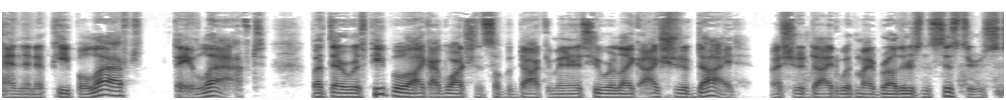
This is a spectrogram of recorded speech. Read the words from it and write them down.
And then if people left they left. But there was people like i've watched in some documentaries who were like i should have died. I should have died with my brothers and sisters.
